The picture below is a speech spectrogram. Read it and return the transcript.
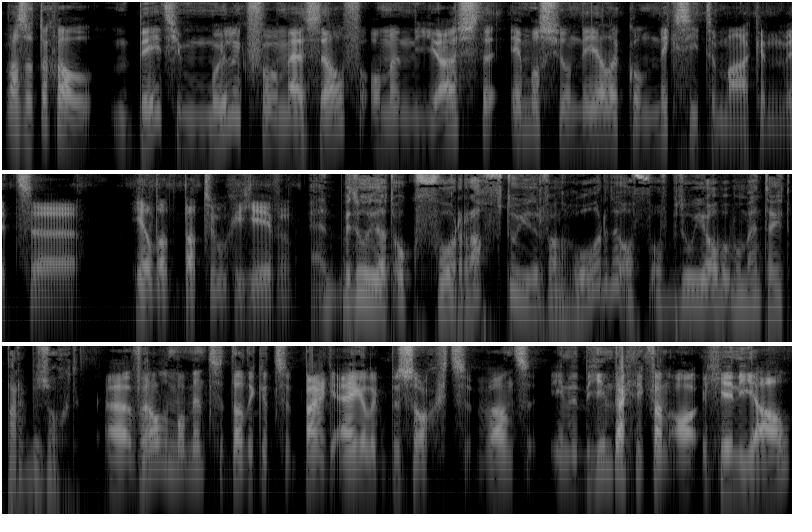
was het toch wel een beetje moeilijk voor mijzelf om een juiste emotionele connectie te maken met, uh, heel dat Batu gegeven. En bedoel je dat ook vooraf toen je ervan hoorde? Of, of bedoel je op het moment dat je het park bezocht? Uh, vooral het moment dat ik het park eigenlijk bezocht. Want in het begin dacht ik van, oh, geniaal.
